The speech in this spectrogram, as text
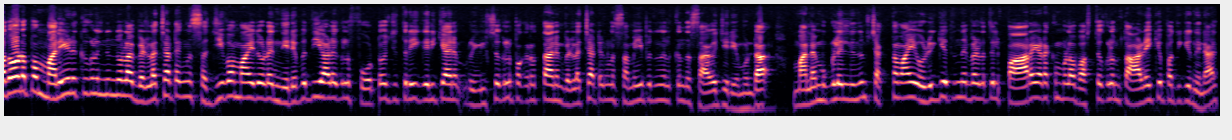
അതോടൊപ്പം മലയിടുക്കുകളിൽ നിന്നുള്ള വെള്ളച്ചാട്ടങ്ങൾ സജീവമായതോടെ നിരവധി ആളുകൾ ഫോട്ടോ ചിത്രീകരിക്കാനും റീൽസുകൾ പകർത്താനും വെള്ളച്ചാട്ടങ്ങൾ സമീപത്ത് നിൽക്കുന്ന സാഹചര്യമുണ്ട്. മലമുകളിൽ നിന്നും ശക്തമായി ഒഴുകിയെത്തുന്ന വെള്ളത്തിൽ പാറയടക്കമുള്ള വസ്തുക്കളും താഴേക്ക് പതിക്കുന്നതിനാൽ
